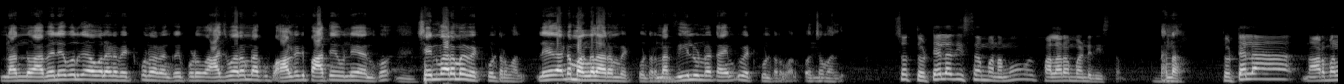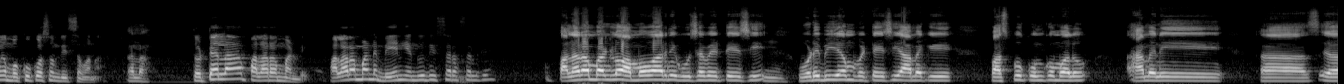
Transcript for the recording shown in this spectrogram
నన్ను అవైలబుల్గా ఎవరైనా పెట్టుకున్నారు అనుకో ఇప్పుడు ఆదివారం నాకు ఆల్రెడీ పాతే ఉన్నాయి అనుకో శనివారమే పెట్టుకుంటారు వాళ్ళు. లేదంటే మంగళవారం పెట్టుకుంటారు. నాకు వీలున్న టైంకి పెట్టుకుంటారు వాళ్ళు కొంచెం మంది సో తొట్టెల తీస్తాం మనము పలారం బండి తీస్తాం. అన్న. తొట్టెల నార్మల్గా మొక్కు కోసం తీస్తాం అన్న. అన్న. తొట్టెల పలారం బండి. పలారం బండి మెయిన్ ఎందుకు తీస్తారు అసలుకి? పలరం బండిలో అమ్మవారిని కూర్చోబెట్టేసి ఒడి బియ్యం పెట్టేసి ఆమెకి పసుపు కుంకుమలు ఆమెని ఆ, స- ఆ,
